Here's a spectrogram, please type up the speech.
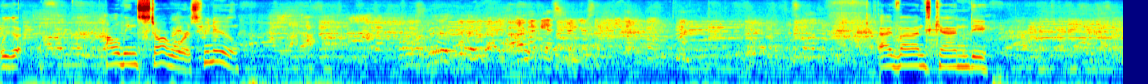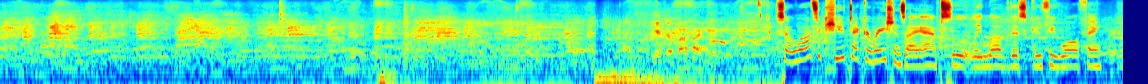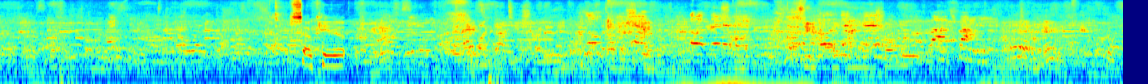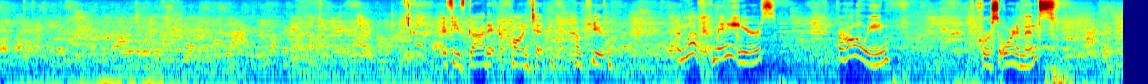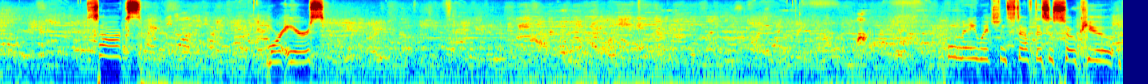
We got Halloween Star Wars. Who knew? There might be So lots of cute decorations. I absolutely love this goofy wall thing. So cute. If you've got it haunted. How cute. And look, mini ears for Halloween. Of course, ornaments. Socks. More ears. Mini witch and stuff. This is so cute.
